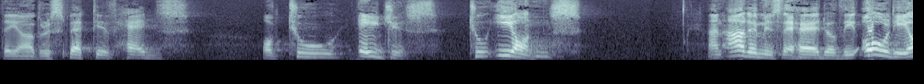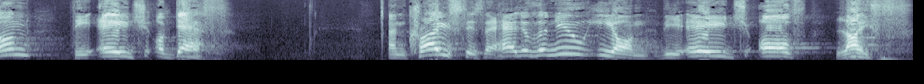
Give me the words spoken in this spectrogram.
they are the respective heads of two ages, two eons. And Adam is the head of the old eon, the age of death. And Christ is the head of the new eon, the age of life.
